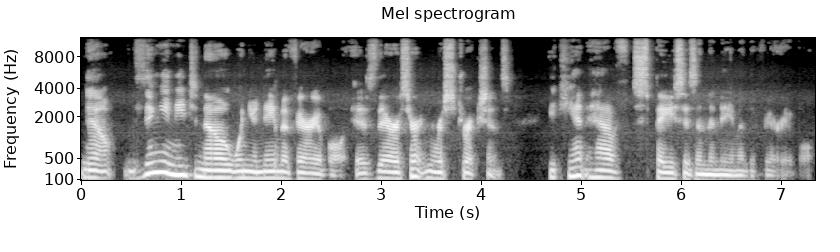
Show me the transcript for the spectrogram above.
Now, the thing you need to know when you name a variable is there are certain restrictions. You can't have spaces in the name of the variable.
